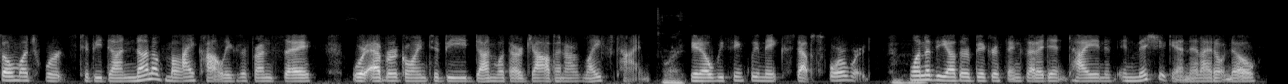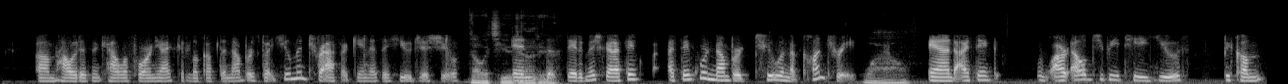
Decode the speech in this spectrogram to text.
so much work to be done. None of my colleagues or friends say we're ever going to be done with our job in our lifetime. Right. You know, we think we make steps forward. Mm-hmm. One of the other bigger things that I didn't tie in is in Michigan, and I don't know um, how it is in California. I could look up the numbers, but human trafficking is a huge issue. Oh, it's huge in the state of Michigan. I think I think we're number two in the country. Wow. And I think our LGBT youth become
